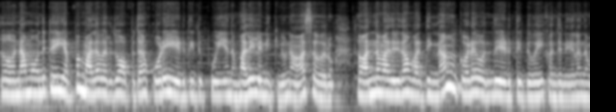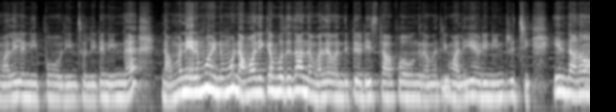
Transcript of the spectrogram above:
ஸோ நம்ம வந்துட்டு எப்போ மழை வருதோ அப்போ தான் கொடையை எடுத்துக்கிட்டு போய் அந்த மலையில் நிற்கணும்னு ஆசை வரும். ஸோ அந்த மாதிரி தான் பார்த்திங்கன்னா கொடை வந்து எடுத்துகிட்டு போய் கொஞ்சம் நேரம் அந்த மலையில் நிற்போம் அப்படின்னு சொல்லிட்டு நின்னேன். நம்ம நேரமோ என்னமோ நம்ம நிற்கும் போது தான் அந்த மலை வந்துட்டு அப்படியே ஸ்டாப் ஆகுங்கிற மாதிரி மலையே அப்படி நின்றுச்சு. இருந்தாலும்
